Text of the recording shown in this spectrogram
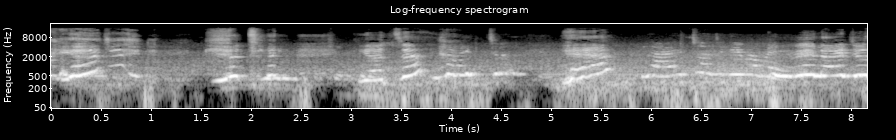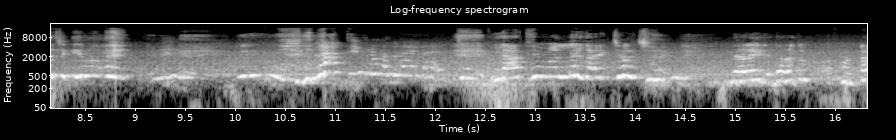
কি হয়েছে কি হচ্ছে কি হচ্ছে হ্যাঁ এই কীভাবে লাথি মারলে লাইট জ্বলছে। দাঁড়াই ধরো তো ফোনটা।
